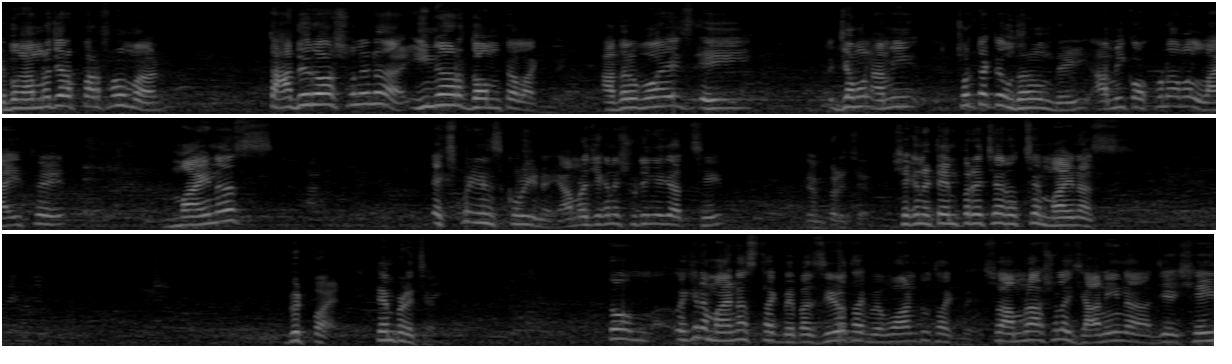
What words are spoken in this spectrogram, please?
এবং আমরা যারা পারফর্মার তাদেরও আসলে না ইনার দমটা লাগবে। আদারওয়াইজ এই যেমন আমি ছোট্ট একটা উদাহরণ দেই, আমি কখনো আমার লাইফে মাইনাস এক্সপিরিয়েন্স করি নাই। আমরা যেখানে শুটিংয়ে যাচ্ছি টেম্পারেচার সেখানে টেম্পারেচার হচ্ছে মাইনাস গুড পয়েন্ট টেম্পারেচার তো ওইখানে মাইনাস থাকবে বা জিরো থাকবে ওয়ান টু থাকবে। সো আমরা আসলে জানি না যে সেই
